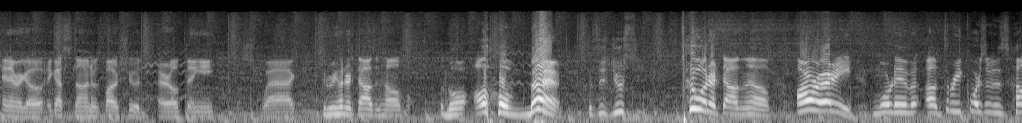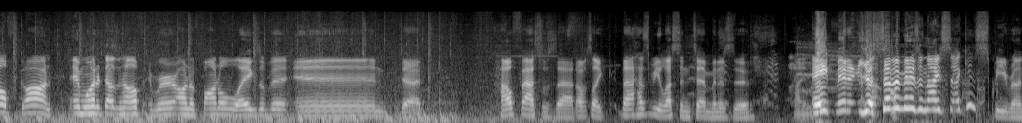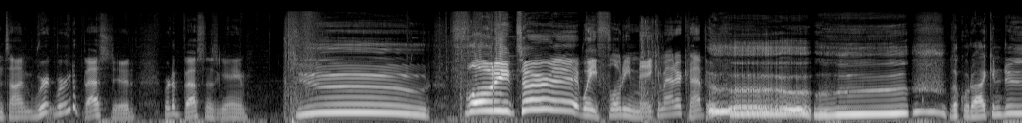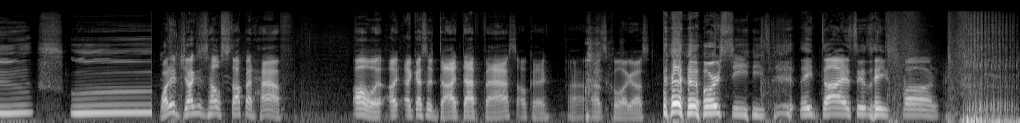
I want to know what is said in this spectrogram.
And there we go. It got stunned. It was about to shoot its arrow thingy. Swag. 300,000 health. No. Oh, man. This is juicy. 200,000 health. Already more than uh, three quarters of his health gone. And 100,000 health. And we're on the final legs of it. And dead. How fast was that? I was like, that has to be less than 10 minutes, dude. Nine- Eight minutes. Yeah, seven minutes and nine seconds. Speed run time. We're, we're the best, dude. We're the best in this game. Dude, floating turret. Wait, floating make matter? Can I have? Look what I can do. Ooh. Why did Jackson's health stop at half? Oh, I, I guess it died that fast. Okay, uh, that's cool, I guess. Horsies, they die as soon as they spawn.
